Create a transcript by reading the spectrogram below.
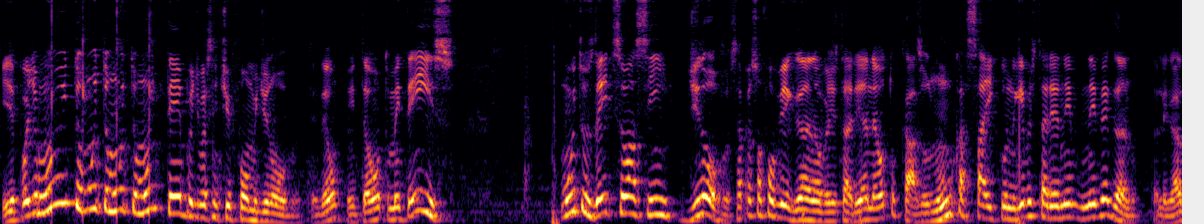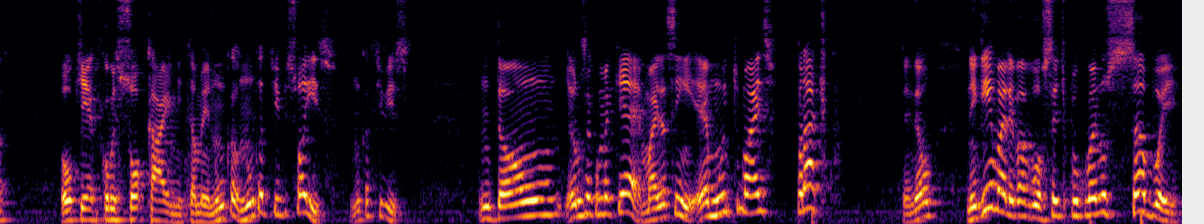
E depois de muito, muito, muito, muito tempo a gente vai sentir fome de novo, entendeu? Então também tem isso. Muitos dates são assim, de novo, se a pessoa for vegana ou vegetariana é outro caso. Eu nunca saí com ninguém vegetariano nem, nem vegano, tá ligado? Ou que come só carne também. Nunca, nunca tive só isso. Nunca tive isso. Então, eu não sei como é que é, mas assim, é muito mais prático. Entendeu? Ninguém vai levar você, tipo, comer no Subway.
